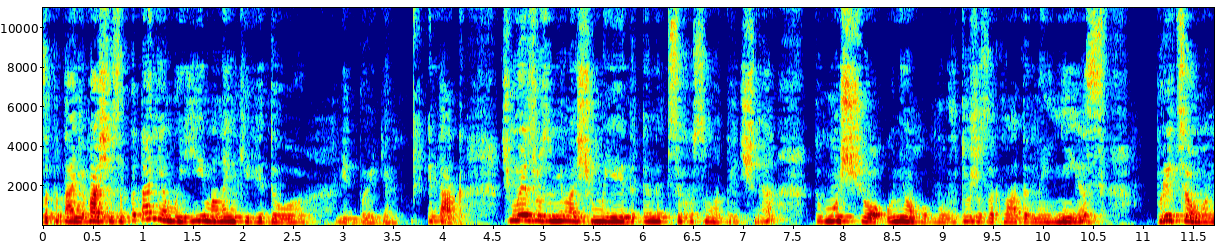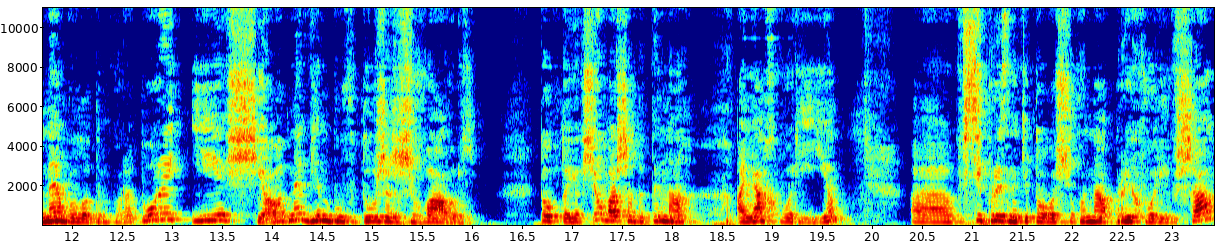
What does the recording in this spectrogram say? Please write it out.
запитання, ваші запитання, мої маленькі відео відповіді. І так, чому я зрозуміла, що моєї дитини психосоматична? Тому що у нього був дуже закладений ніс, при цьому не було температури, і ще одне, він був дуже жвавий. Тобто, якщо ваша дитина аля хворіє, е, всі признаки того, що вона прихворівша,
